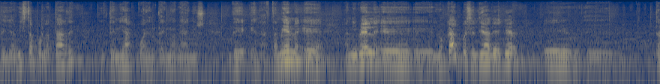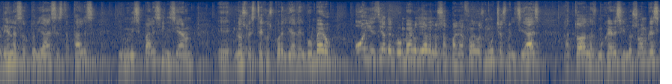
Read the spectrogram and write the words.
Bellavista por la tarde y tenía 49 años de edad. También eh, a nivel eh, local, pues el día de ayer también las autoridades estatales y municipales iniciaron los festejos por el Día del Bombero. Hoy es Día del Bombero, Día de los Apagafuegos. Muchas felicidades a todas las mujeres y los hombres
